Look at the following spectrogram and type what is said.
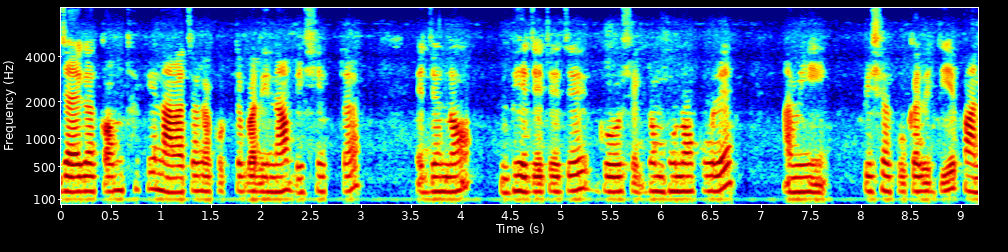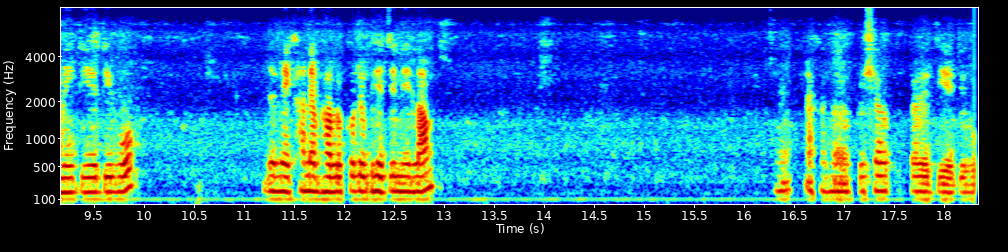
জায়গা কম থাকে, নাড়াচাড়া করতে পারি না বেশি একটা। এর জন্য ভেজে টেজে গোশ একদম ভুনো করে আমি প্রেশার কুকারে দিয়ে পানি দিয়ে দিব। যেন এখানে ভালো করে ভেজে নিলাম। এখন আমি প্রেশার কুকারে দিয়ে দিব।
